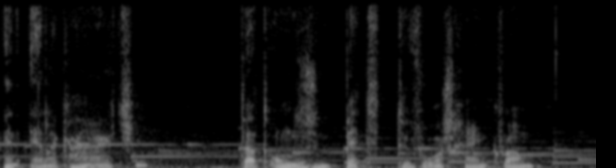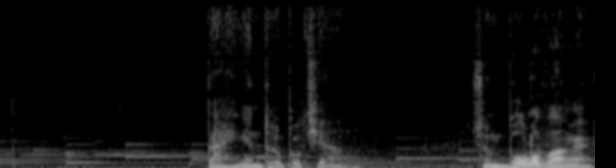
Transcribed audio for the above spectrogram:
En elk haartje dat onder zijn pet tevoorschijn kwam, daar hing een druppeltje aan. Zijn bolle wangen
